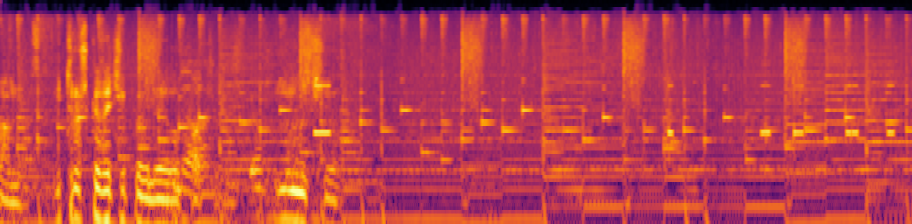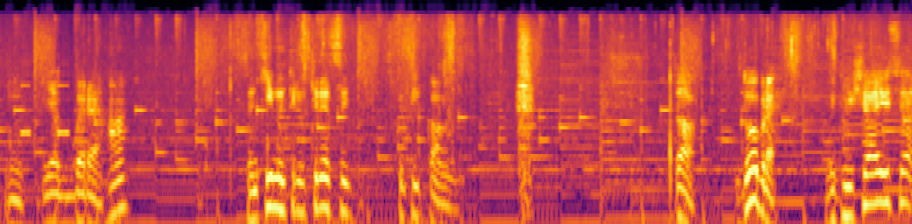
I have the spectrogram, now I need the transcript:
Олександр. І трошки зачепив до Да. Ну нічого. О, як бере, га? Сантиметрів 30 з копійками. Так, Добре, виключаюся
